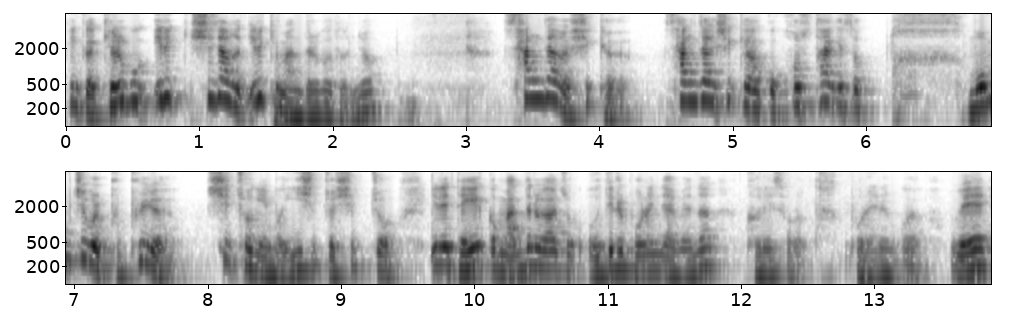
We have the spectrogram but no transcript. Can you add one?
그러니까 결국 이렇게 시장은 이렇게 만들거든요. 상장을 시켜요. 상장시켜갖고 코스닥에서 탁 몸집을 부풀려요. 시총이 뭐 20조, 10조 이래 되게끔 만들어가지고 어디를 보냈냐면은 거래소로 탁 보내는 거예요. 왜?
